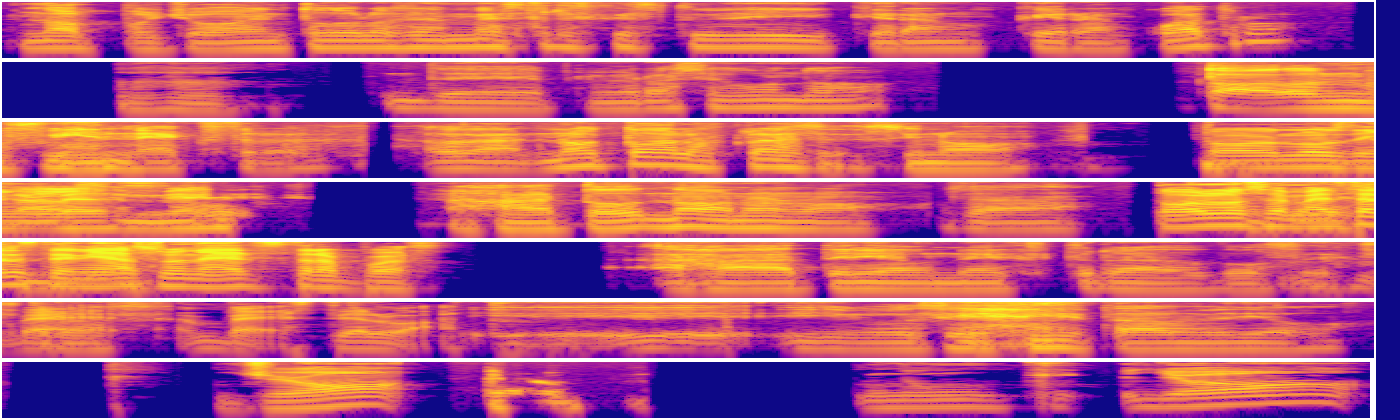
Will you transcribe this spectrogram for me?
No, pues yo en todos los semestres que estuve ahí, que eran, que eran cuatro, de primero a segundo, todos me fui en extras. O sea, no todas las clases, sino Todos los de inglés. Ajá, todo, no, no, no. O sea, Todos los semestres semestre. tenías un extra, pues. ajá, tenía un extra, dos Be- extras. bestia el vato. Y, y pues sí, estaba medio. Yo Pero- nunca, yo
